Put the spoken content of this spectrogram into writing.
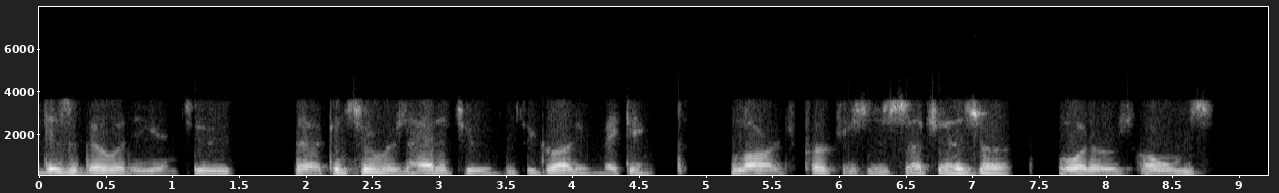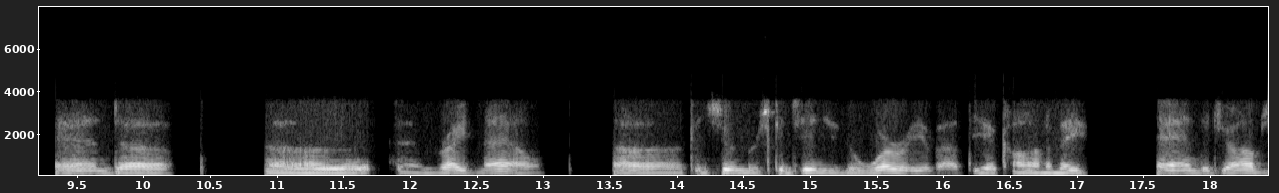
visibility into uh, consumers' attitudes regarding making large purchases such as uh, autos, homes, and, uh, uh and right now, uh, consumers continue to worry about the economy and the jobs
